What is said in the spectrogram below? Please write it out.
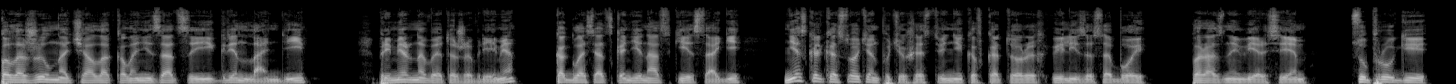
положил начало колонизации Гренландии. Примерно в это же время, как гласят скандинавские саги, несколько сотен путешественников, которых вели за собой, по разным версиям, супруги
